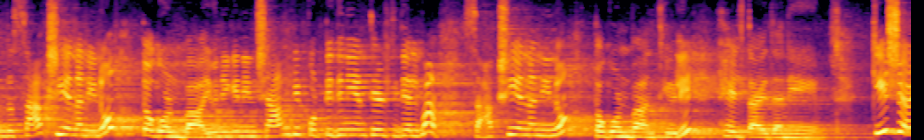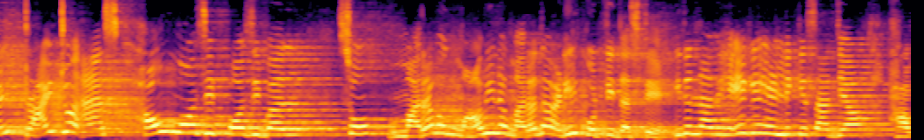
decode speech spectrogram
ಒಂದು ಸಾಕ್ಷಿಯನ್ನು ನೀನು ತಗೊಂಡು ಬಾ. ಇವನಿಗೆ ನೀನು ಶ್ಯಾಮ್ಗೆ ಕೊಟ್ಟಿದ್ದೀನಿ ಅಂತ ಹೇಳ್ತಿದ್ಯಲ್ವಾ? ಸಾಕ್ಷಿಯನ್ನು ನೀನು ತಗೊಂಡು ಬಾ ಅಂಥೇಳಿ ಹೇಳ್ತಾ ಇದ್ದಾನೆ. Kishan try to ask how so ಮರ ಒಂದು ಮಾವಿನ ಮರದ ಅಡಿಲಿ ಕೊಟ್ಟಿದ್ದಷ್ಟೇ. ಇದನ್ನು ನಾವು ಹೇಗೆ ಹೇಳಲಿಕ್ಕೆ ಸಾಧ್ಯ? How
